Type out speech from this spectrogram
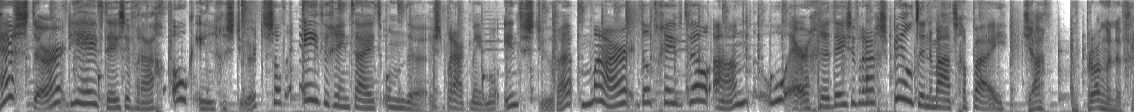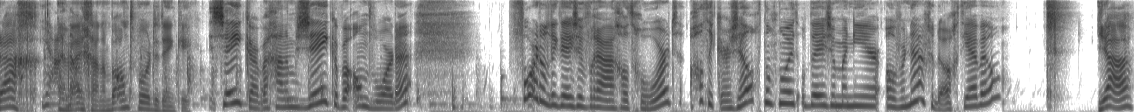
Hester die heeft deze vraag ook ingestuurd. Ze had even geen tijd om de spraakmemo in te sturen. Maar dat geeft wel aan hoe erg deze vraag speelt in de maatschappij. Ja, een prangende vraag. Ja, en nou- wij gaan hem beantwoorden, denk ik. Zeker, we gaan hem zeker beantwoorden. Voordat ik deze vraag had gehoord, had ik er zelf nog nooit op deze manier over nagedacht. Jij wel? Ja,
